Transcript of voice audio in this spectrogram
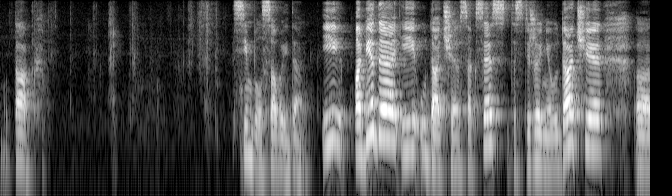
Вот так. Символ совы, да. И победа и удача, success, достижение удачи, э,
